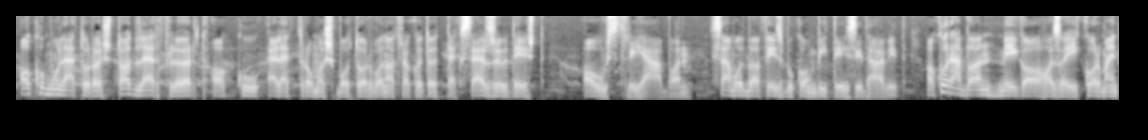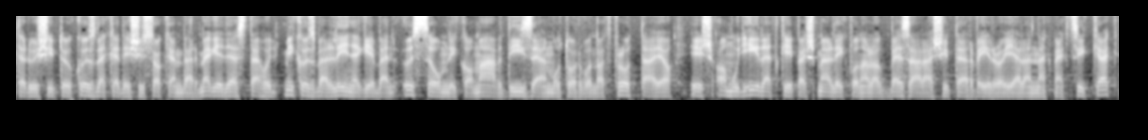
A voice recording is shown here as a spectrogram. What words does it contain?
akkumulátoros Stadler Flirt akku elektromos motorvonatra kötöttek szerződést, Ausztriában. Számolt be a Facebookon Vitézi Dávid. A korábban még a hazai kormányt erősítő közlekedési szakember megjegyezte, hogy miközben lényegében összeomlik a MÁV dízel motorvonat flottája, és amúgy életképes mellékvonalak bezárási terveiről jelennek meg cikkek,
